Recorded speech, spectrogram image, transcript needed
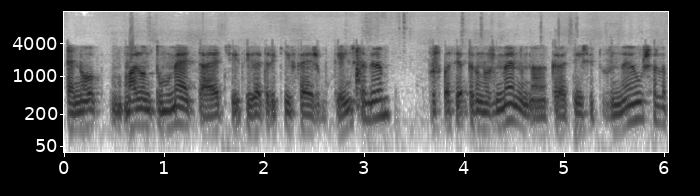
ενώ μάλλον του Meta, έτσι, τη διατρική Facebook και Instagram, προσπαθεί απεγνωσμένα να κρατήσει τους νέους, αλλά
